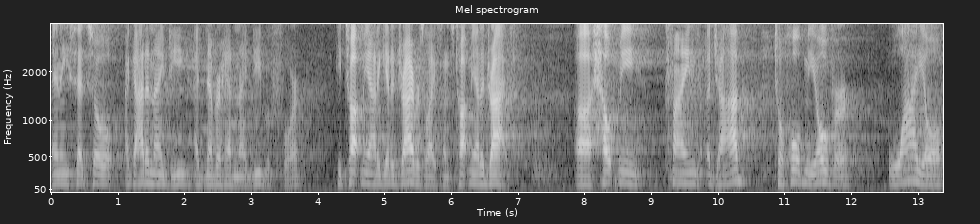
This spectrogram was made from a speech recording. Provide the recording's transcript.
And he said, So I got an ID. I'd never had an ID before. He taught me how to get a driver's license, taught me how to drive, uh, helped me find a job to hold me over while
